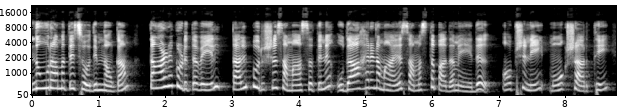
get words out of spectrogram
നൂറാമത്തെ ചോദ്യം നോക്കാം. താഴെ കൊടുത്തവയിൽ തൽപുരുഷ സമാസത്തിന് ഉദാഹരണമായ സമസ്ത ഏത്? ഓപ്ഷൻ എ മോക്ഷാർത്ഥി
